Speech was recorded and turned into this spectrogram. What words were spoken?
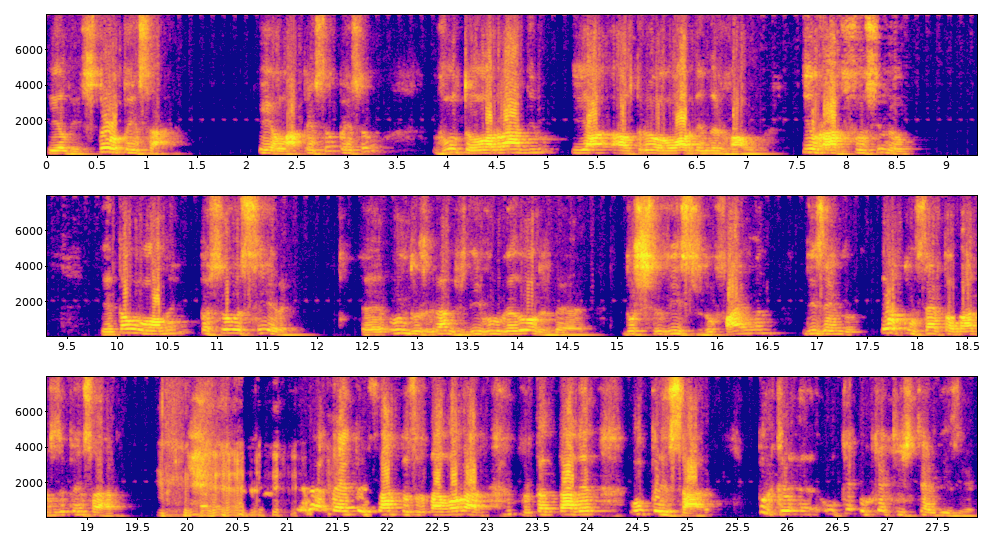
E ele disse: Estou a pensar. E ele lá pensou, pensou, voltou ao rádio e alterou a ordem das válvulas. E o rádio funcionou. Então o homem passou a ser uh, um dos grandes divulgadores de, dos serviços do Feynman, dizendo: Eu conserto rádios a pensar. Até pensar que o rádio. Portanto, está a ver o pensar. Porque uh, o que, o que é que isto quer dizer?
